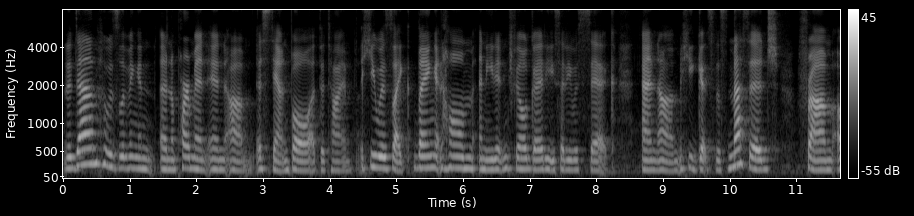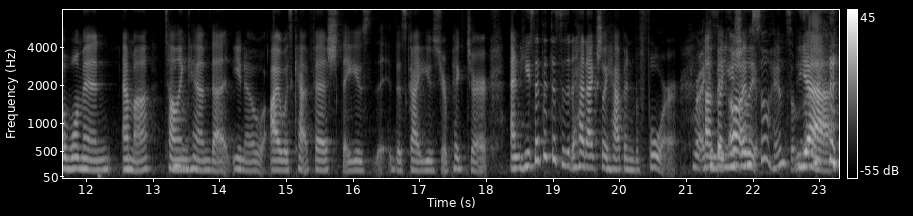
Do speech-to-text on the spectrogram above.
And Adem, who was living in an apartment in um, Istanbul at the time, he was like laying at home and he didn't feel good. He said he was sick. And um, he gets this message from a woman, Emma, telling him that, you know, I was catfish. They used, this guy used your picture. And he said that this is, had actually happened before. Right. Um, but like, oh, I'm usually- so handsome. yeah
